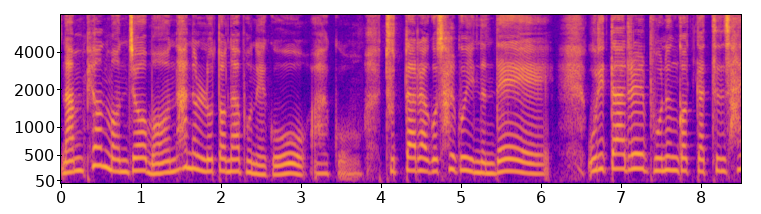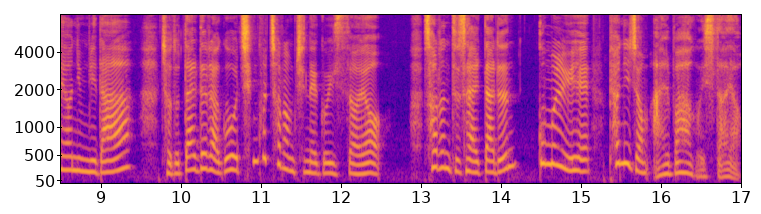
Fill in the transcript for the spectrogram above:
남편 먼저 먼 하늘로 떠나보내고, 아이고, 두 딸하고 살고 있는데, 우리 딸을 보는 것 같은 사연입니다. 저도 딸들하고 친구처럼 지내고 있어요. 32살 딸은 꿈을 위해 편의점 알바하고 있어요.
